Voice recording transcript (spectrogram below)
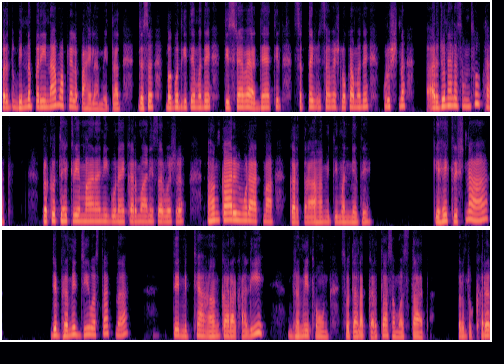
परंतु भिन्न परिणाम आपल्याला पाहायला मिळतात. जसं भगवद्गीतेमध्ये तिसऱ्याव्या अध्यायातील सत्ताविसाव्या श्लोकामध्ये कृष्ण अर्जुनाला समजवतात. प्रकृती हे क्रियमान आणि गुण आहे कर्म आणि सर्वश. अहंकार विमुड आत्मा करता अहमिती मन्यते. की हे कृष्णा जे भ्रमित जीव असतात ना ते मिथ्या अहंकाराखाली भ्रमित होऊन स्वतःला करता समजतात. परंतु खरं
